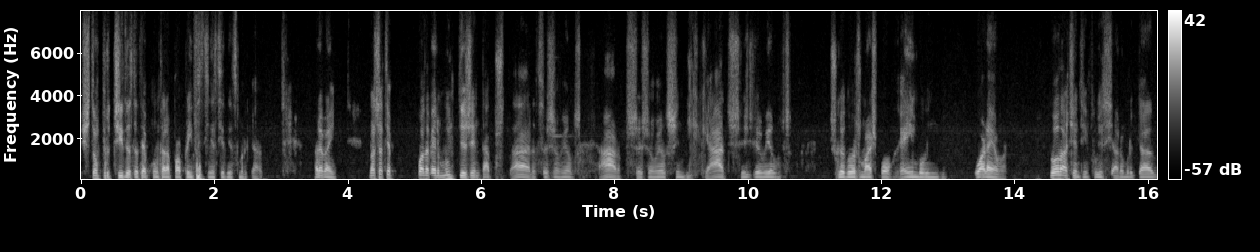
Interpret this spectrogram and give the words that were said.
estão protegidas até por contar a própria eficiência desse mercado. Ora bem, nós até pode haver muita gente a apostar, sejam eles sharps, sejam eles sindicatos, sejam eles jogadores mais para o gambling, whatever. Toda a gente influenciar o mercado,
